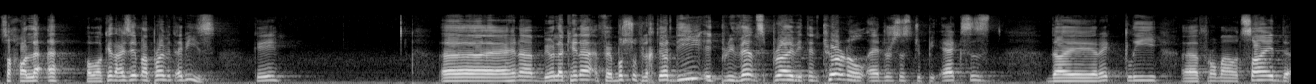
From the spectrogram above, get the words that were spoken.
صح ولا لأ؟ هو كده عايز يمنع برايفت اي بيز أوكي؟ آه هنا بيقول لك هنا في بصوا في الاختيار دي it prevents private internal addresses to be accessed directly uh, from outside uh,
